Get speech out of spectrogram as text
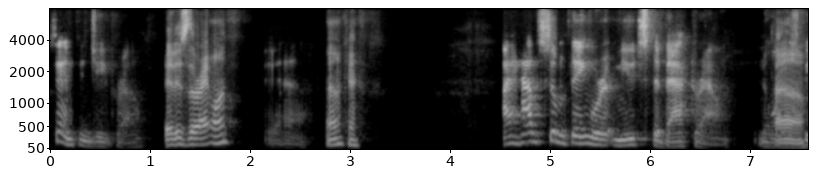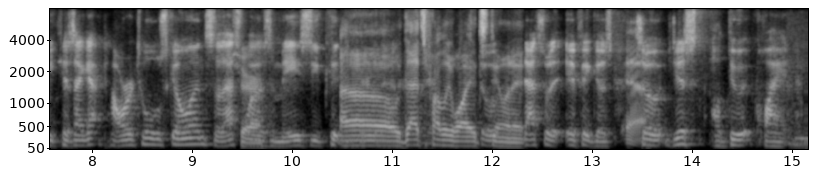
Samson G Pro. It is the right one. Yeah. Okay. I have something where it mutes the background noise oh. because I got power tools going. So that's sure. why I was amazed you couldn't. Oh, that that's probably why it's so doing it. That's what if it goes. Yeah. So just I'll do it quietly.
